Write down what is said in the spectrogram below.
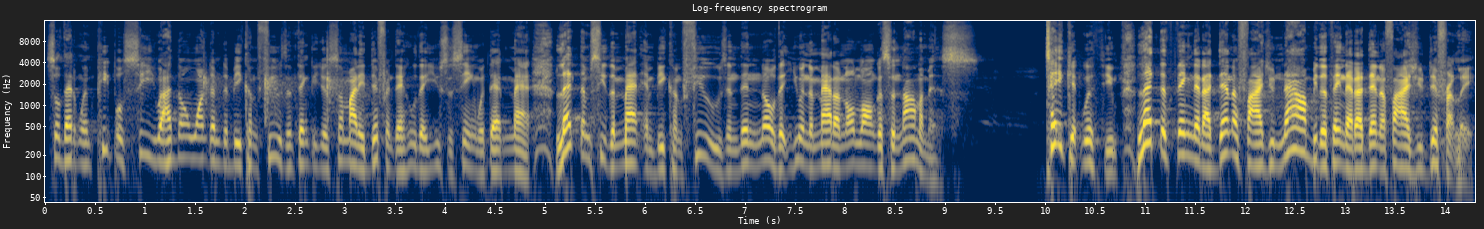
So that when people see you, I don't want them to be confused and think that you're somebody different than who they used to seeing with that mat. Let them see the mat and be confused and then know that you and the mat are no longer synonymous. Take it with you. Let the thing that identifies you now be the thing that identifies you differently.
